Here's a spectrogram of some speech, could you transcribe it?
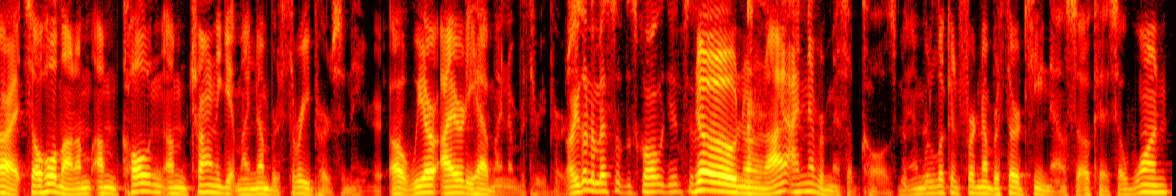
All right. So hold on. I'm I'm calling. I'm trying to get my number three person here. Oh, we are. I already have my number three person. Are you going to mess up this call again today? No, no, no, no. I, I never mess up calls, man. We're looking for number 13 now. So, okay. So, one,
